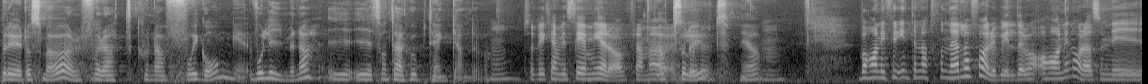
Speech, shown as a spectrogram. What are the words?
bröd och smör för att kunna få igång volymerna i, i ett sånt här hubbtänkande. Mm. Så det kan vi se mer av framöver? Absolut, ja. Mm. Vad har ni för internationella förebilder? Har ni några som ni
